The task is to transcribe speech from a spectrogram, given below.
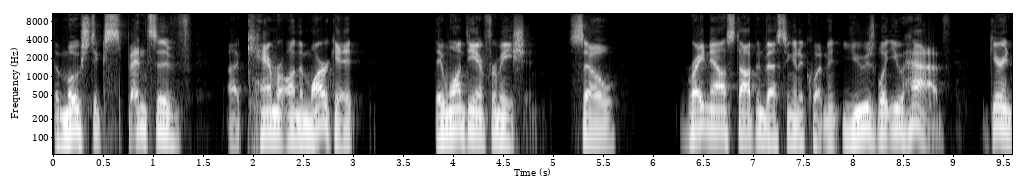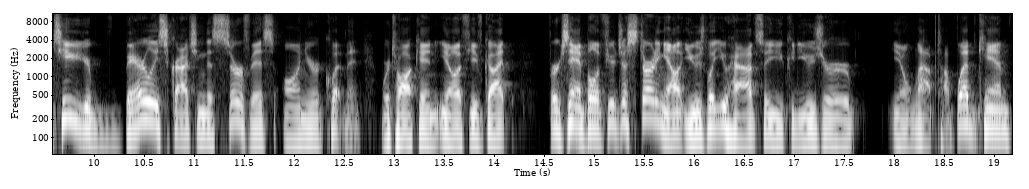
the most expensive uh, camera on the market. They want the information. So right now, stop investing in equipment. Use what you have. I guarantee you, you're barely scratching the surface on your equipment. We're talking, you know, if you've got, for example, if you're just starting out, use what you have. So you could use your, you know, laptop webcam.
